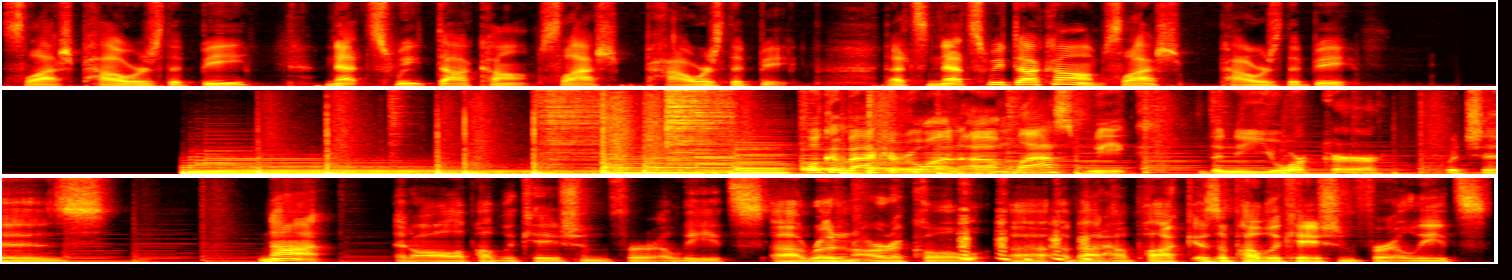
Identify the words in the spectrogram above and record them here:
slash powers that be, netsuite.com slash powers that be. That's netsuite.com slash powers that be. Welcome back, everyone. Um, last week, The New Yorker, which is not at all a publication for elites, uh, wrote an article uh, about how Puck is a publication for elites.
